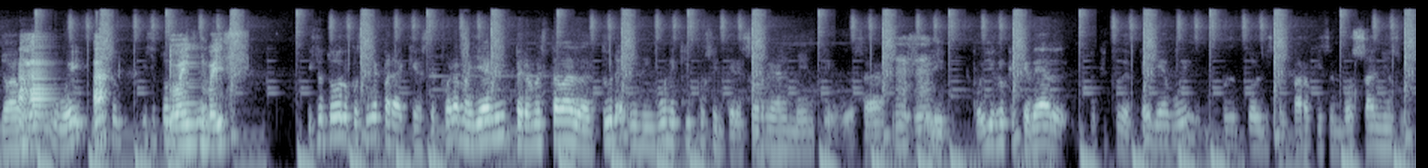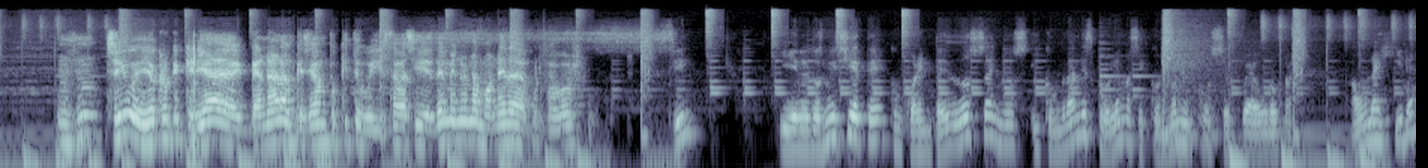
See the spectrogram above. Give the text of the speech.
Wade Ah, hizo, hizo todo Dwayne Wade. Hizo todo lo posible para que se fuera a Miami, pero no estaba a la altura y ningún equipo se interesó realmente, güey. O sea, y, pues, yo creo que quedé al- un poquito de feria, güey, después de todo el despilfarro que hizo en dos años, güey. Sí, güey, yo creo que quería ganar aunque sea un poquito, güey. Estaba así de, denme una moneda, por favor. ¿sí? Y en el 2007, con 42 años y con grandes problemas económicos, se fue a Europa a una gira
